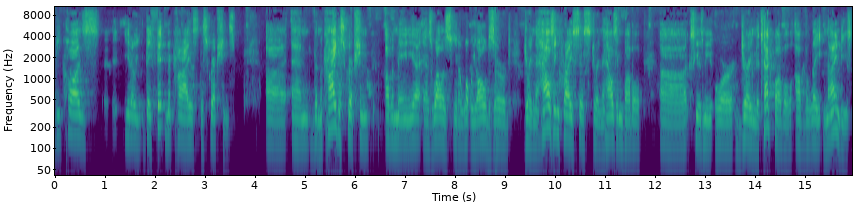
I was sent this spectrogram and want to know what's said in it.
because you know they fit Mackay's descriptions. Uh, and the Mackay description of a mania as well as you know what we all observed during the housing crisis during the housing bubble uh, excuse me, or during the tech bubble of the late 90s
